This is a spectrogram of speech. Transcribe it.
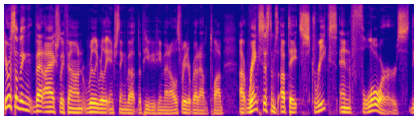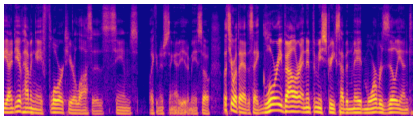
here was something that I actually found really, really interesting about the PvP meta. I'll just read it right out of the twab. Uh, rank systems update streaks and floors. The idea of having a floor to your losses seems like an interesting idea to me. So let's hear what they had to say. Glory, Valor, and Infamy streaks have been made more resilient.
